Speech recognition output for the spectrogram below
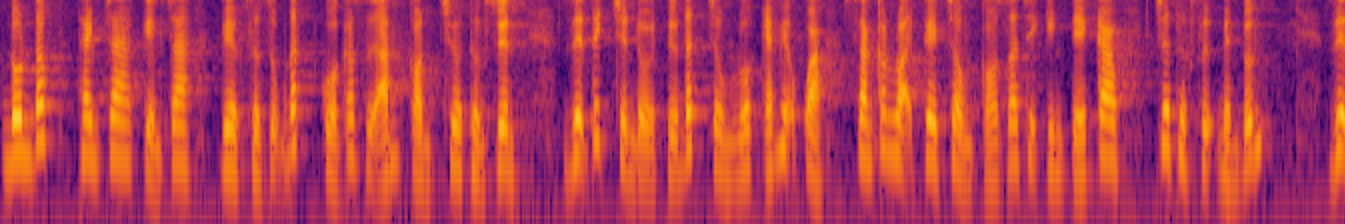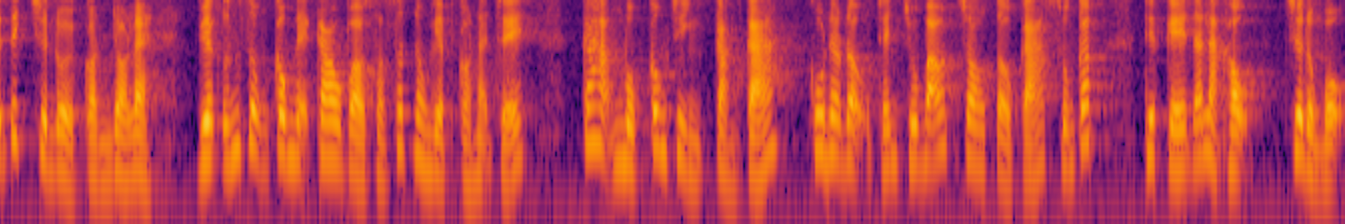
đôn đốc, thanh tra, kiểm tra việc sử dụng đất của các dự án còn chưa thường xuyên, diện tích chuyển đổi từ đất trồng lúa kém hiệu quả sang các loại cây trồng có giá trị kinh tế cao chưa thực sự bền vững. Diện tích chuyển đổi còn nhỏ lẻ, việc ứng dụng công nghệ cao vào sản xuất nông nghiệp còn hạn chế. Các hạng mục công trình cảng cá, khu neo đậu tránh trú bão cho tàu cá xuống cấp, thiết kế đã lạc hậu, chưa đồng bộ.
